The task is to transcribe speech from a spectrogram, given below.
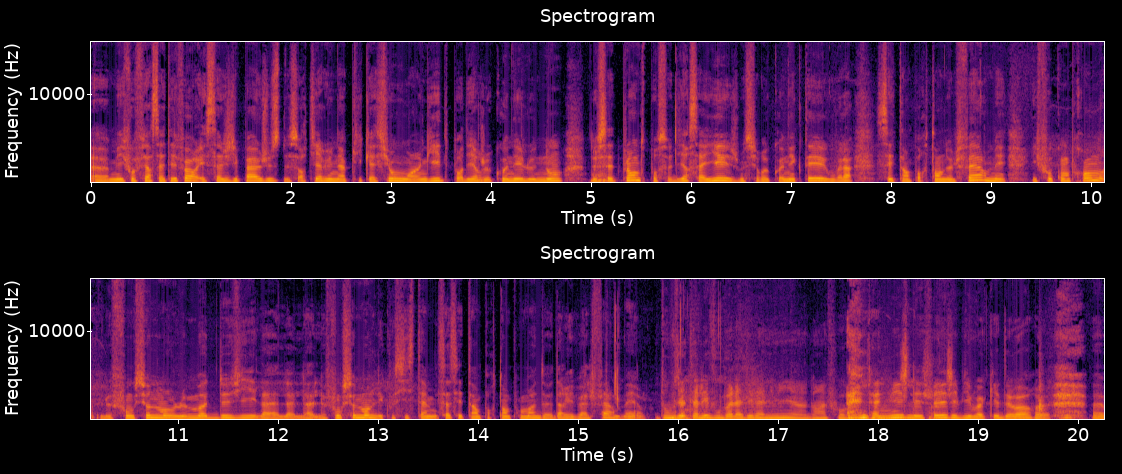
Euh, mais il faut faire cet effort. Il s'agit pas juste de sortir une application ou un guide pour dire je connais le nom de mmh. cette plante pour se dire ça y est, je me suis reconnecté. Voilà, c'est important de le faire, mais il faut comprendre le fonctionnement, le mode de vie, la, la, la, le fonctionnement de l'écosystème. Et ça, c'était important pour moi d'arriver à le faire. Mais euh, donc vous êtes allé vous balader la nuit euh, dans la forêt. la nuit, je l'ai fait. J'ai bivouaqué dehors. Euh,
